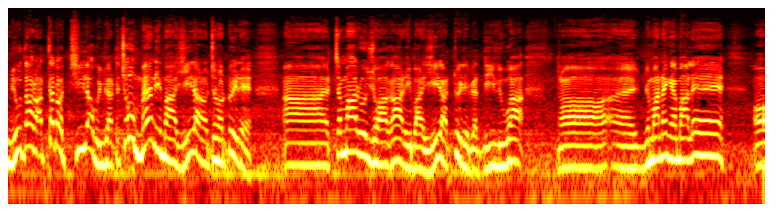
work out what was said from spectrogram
အမျိုးသားတော့အသက်တော့ကြီးလောက်ပြီဗျာတချို့မန်းနေမှာရေးတာတော့ကျွန်တော်တွေ့တယ်အာကျမတို့ရွာကတွေပါရေးတာတွေ့တယ်ဗျာဒီလူက အာအဲမြန်မာနိုင်ငံမှာလည်းဟော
